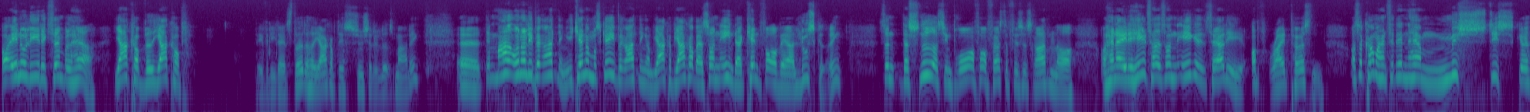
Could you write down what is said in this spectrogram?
Og endnu lige et eksempel her. Jakob ved Jakob. Det er fordi, der er et sted, der hedder Jakob. Det synes jeg, det lød smart, ikke? Øh, det er en meget underlig beretning. I kender måske beretningen om Jakob. Jakob er sådan en, der er kendt for at være lusket, ikke? Sådan, der snyder sin bror for førstefødselsretten, og, og han er i det hele taget sådan ikke særlig upright person. Og så kommer han til den her mystiske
